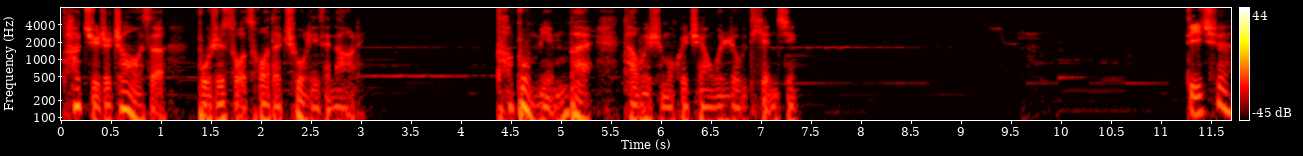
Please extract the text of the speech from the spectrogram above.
他举着罩子，不知所措的伫立在那里。他不明白他为什么会这样温柔恬静。的确，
